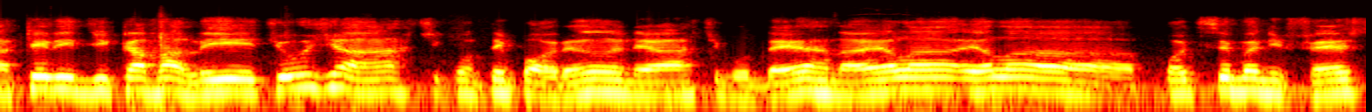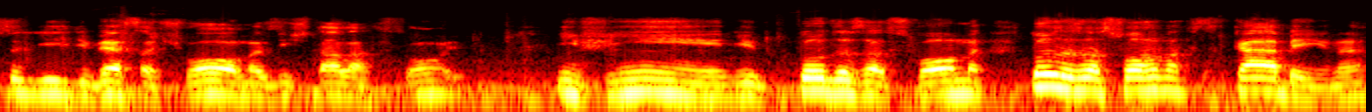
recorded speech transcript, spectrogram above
aquele de cavalete. Hoje a arte contemporânea, a arte moderna, ela, ela pode ser manifesta de diversas formas, instalações, enfim, de todas as formas. Todas as formas cabem, né?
